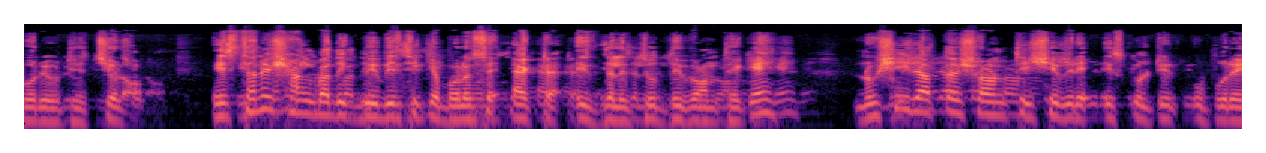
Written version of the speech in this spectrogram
গড়ে উঠেছিল। স্থানীয় সাংবাদিক বিবিসি কে বলেছে একটা ইসরায়েলি যুদ্ধ বিমান থেকে নুসিরাতা শরণার্থী শিবিরে স্কুলটির উপরে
